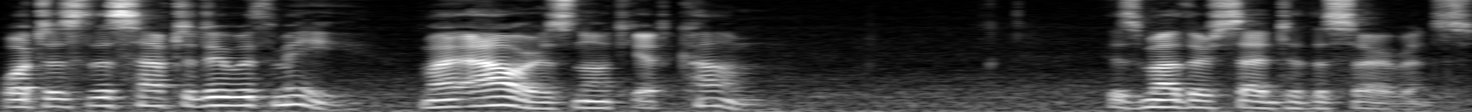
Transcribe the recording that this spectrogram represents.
what does this have to do with me? My hour is not yet come. His mother said to the servants,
